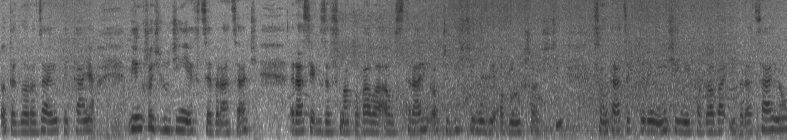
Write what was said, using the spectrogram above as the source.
o tego rodzaju pytania. Większość ludzi nie chce wracać. Raz jak zasmakowała Australii, oczywiście mówię o większości. Są tacy, którym im się nie podoba i wracają.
